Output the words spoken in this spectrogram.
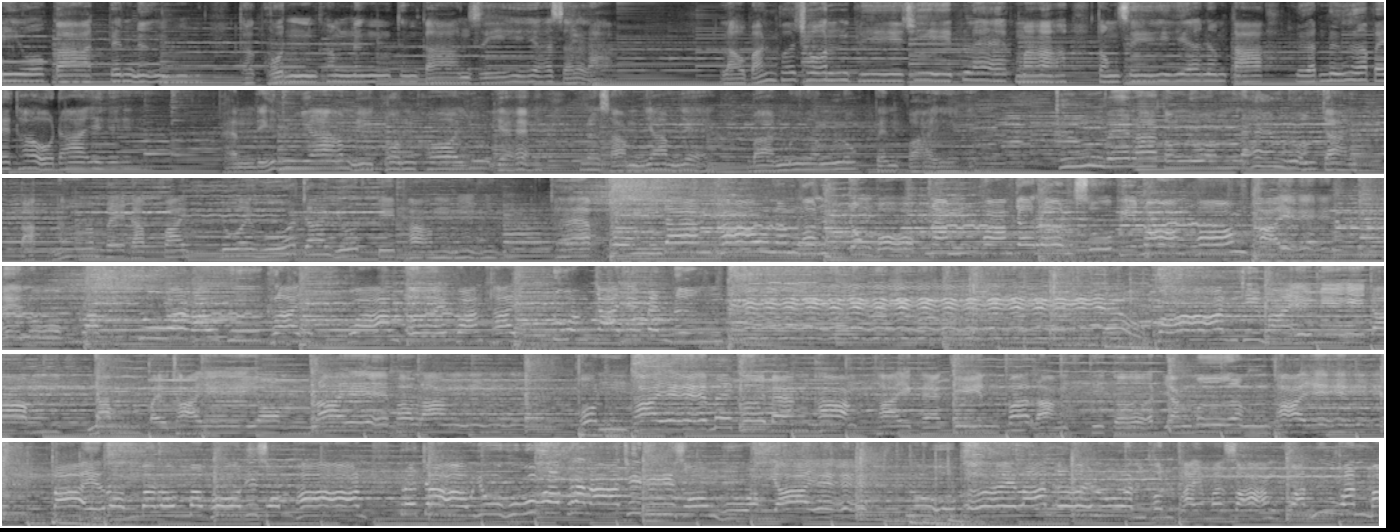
มีโอกาสเป็นหนึ่ง ถ้าคนคำหนึ่งถึงการเสียสละเหล่าบรรพชนพลีชีพแลกมา ต้องเสียน้ำตาเลือดเนื้อไปเท่าใด แผ่นดินยามมีคนคอยยุแยงและซ้ำยามแย่บ้านเมืองลุกเป็นไฟ ถึงเวลาต้องรวมแรงรวมใจ ตักน้ำไปดับไฟ ด้วยหัวใจหยุติธรรมแถบทงแดงขาวน้ำเงินจงโบกน้ำไปใช้ยอมไรพลัง คนไทยไม่เคยแบ่งข้าง ไทยแขกจีนฝรั่งที่เกิดยังเมืองไทย ใต้ร่มบรมโพธิสมภาร พระเจ้าอยู่หัวพระราชินีทรงห่วงใยลูกเอ๋ยล้านเอ๋ยล้วนคนไทยมาสร้างฝันวันมา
